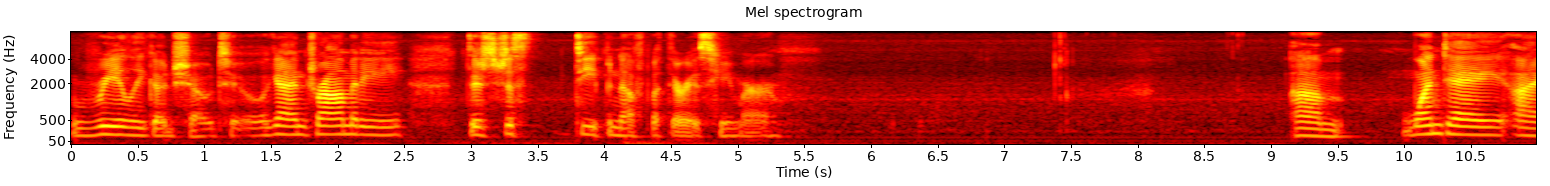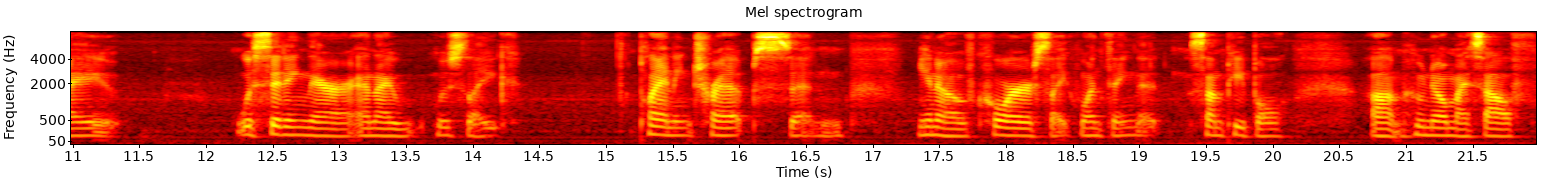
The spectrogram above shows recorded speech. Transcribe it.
really good show too. Again, dramedy. There's just deep enough, but there is humor. Um, one day I was sitting there and I was like planning trips and you know of course like one thing that some people um, who know myself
